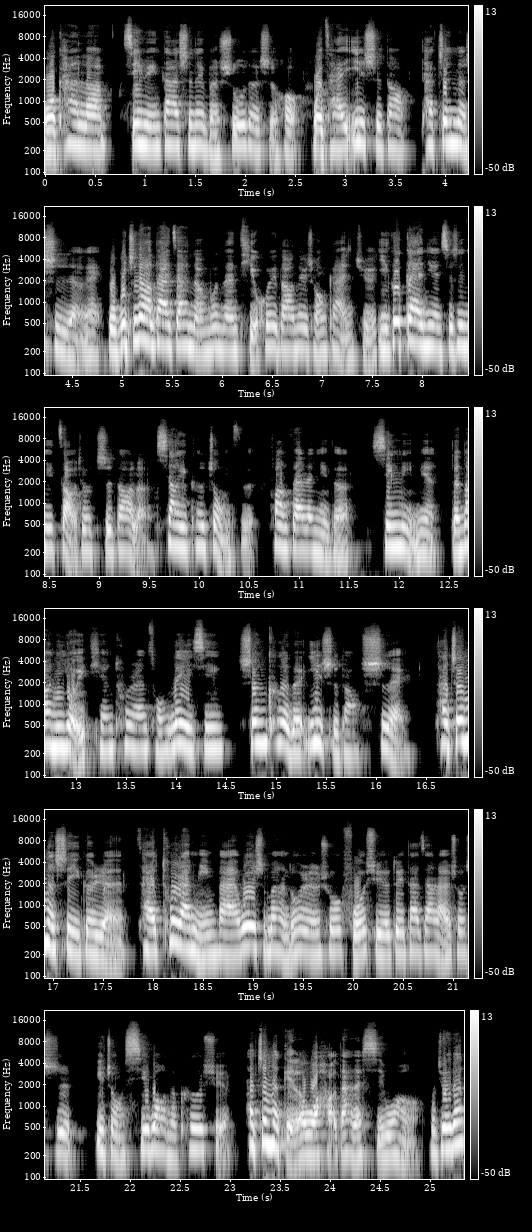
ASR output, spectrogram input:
我看了星云大师那本书的时候，我才意识到他真的是人哎！我不知道大家能不能体会到那种感觉。一个概念，其实你早就知道了，像一颗种子放在了你的心里面。等到你有一天突然从内心深刻的意识到是哎，他真的是一个人，才突然明白为什么很多人说佛学对大家来说是一种希望的科学。他真的给了我好大的希望哦！我觉得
